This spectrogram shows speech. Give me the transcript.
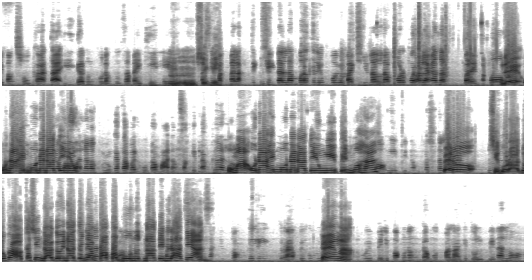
limang sukat, ha, i-ganun ko lang dun sa may gilid. Mm-mm, Kasi sige. pag malaktik, signal number 3 po yung pag signal number 4, alangan pa rin ako. Hindi, unahin muna natin yung... Kawawa naman po yung katawan ko tama ng sakit ang gal. Uma, unahin muna natin yung ngipin mo, ha? Oo, ngipin naman. Kasi talaga- Pero, sigurado ka, kasi ang gagawin natin yan, papabunot natin lahat yan. Sakit ko ang kilig. Grabe. Kung Kaya nga. Bumibili pa ako ng gamot palagi tulpinal, no?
